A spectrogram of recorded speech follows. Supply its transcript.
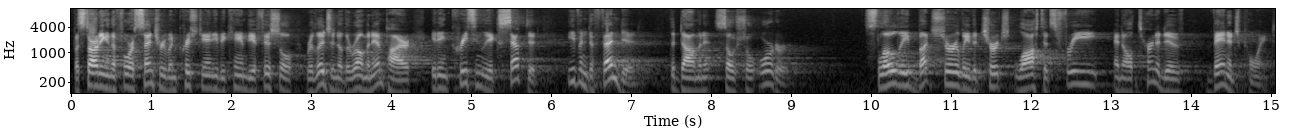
But starting in the fourth century, when Christianity became the official religion of the Roman Empire, it increasingly accepted, even defended, the dominant social order. Slowly but surely, the church lost its free and alternative vantage point.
